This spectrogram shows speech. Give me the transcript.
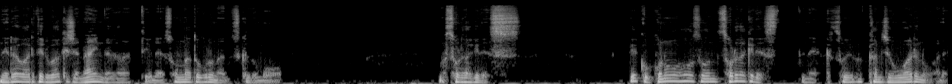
狙われてるわけじゃないんだからっていうね、そんなところなんですけども、まあ、それだけです。結構この放送、それだけですってね、そういう感じで終わるのがね、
